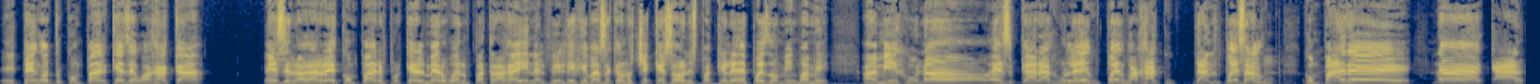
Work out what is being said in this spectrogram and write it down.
Y tengo otro compadre que es de Oaxaca. Ese lo agarré, compadre, porque era el mero bueno para trabajar ahí en el field. Dije, va a sacar unos chequezones para que le dé pues domingo a mi, a mi hijo. No, ese carajo, le digo, pues Oaxaca, dan pues algo, compadre. No, car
